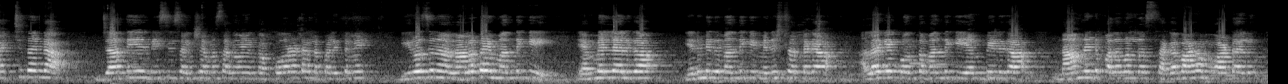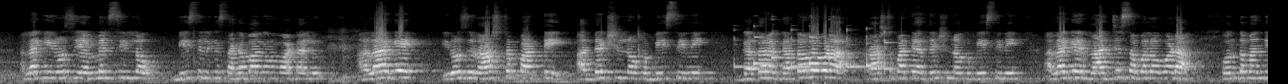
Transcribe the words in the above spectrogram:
ఖచ్చితంగా జాతీయ బీసీ సంక్షేమ సంఘం యొక్క పోరాటాల ఫలితమే. ఈ రోజున నలభై మందికి ఎమ్మెల్యేలుగా ఎనిమిది మందికి మినిస్టర్లుగా అలాగే కొంతమందికి ఎంపీలుగా నామినేట్ పదవుల్లో సగభాగం వాటాలు అలాగే ఈరోజు ఎమ్మెల్సీల్లో బీసీలకి సగభాగం వాటాలు అలాగే ఈరోజు రాష్ట్ర పార్టీ అధ్యక్షుల్లో ఒక బీసీని గత గతంలో కూడా రాష్ట్ర పార్టీ అధ్యక్షుని ఒక బీసీని అలాగే రాజ్యసభలో కూడా కొంతమంది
